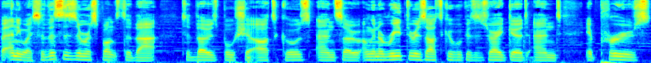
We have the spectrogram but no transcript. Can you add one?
But anyway so this is in response to that to those bullshit articles. And so I'm going to read through his article because it's very good and it proves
